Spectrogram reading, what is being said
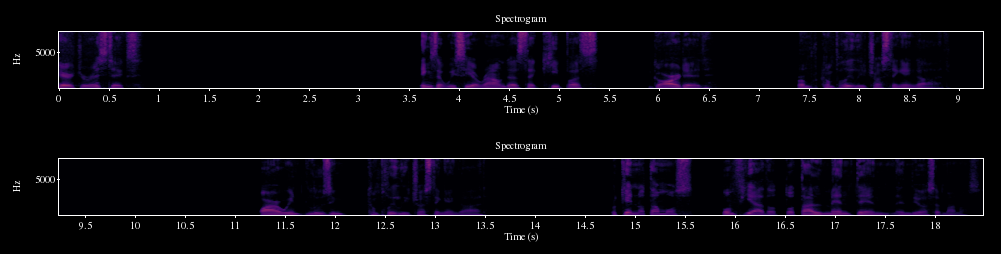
characteristics, things that we see around us that keep us guarded from completely trusting in God. Why are we losing completely trusting in God? ¿Por qué no estamos confiados totalmente en, en Dios, hermanos?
